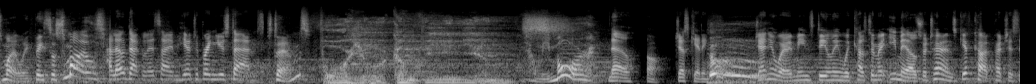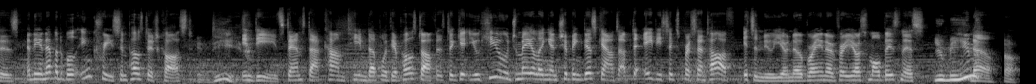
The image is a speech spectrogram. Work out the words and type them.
smiling face of smiles. Hello, Douglas. I am here to bring you stamps. Stems? For your convenience. Tell me more. No. Oh. Just kidding. January means dealing with customer emails, returns, gift card purchases, and the inevitable increase in postage cost. Indeed. Indeed, Stamps.com teamed up with your post office to get you huge mailing and shipping discounts up to 86% off. It's a new year no brainer for your small business. You mean? No. Oh.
